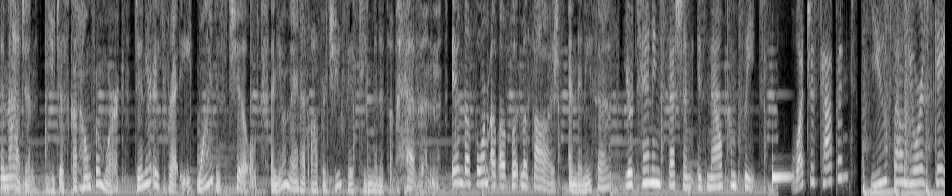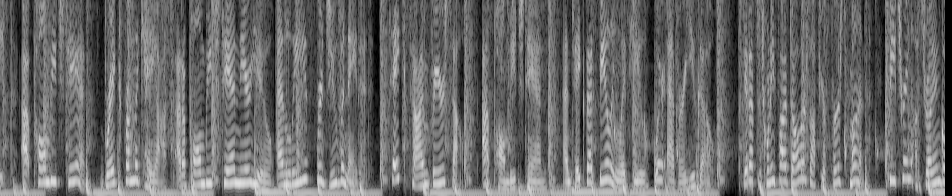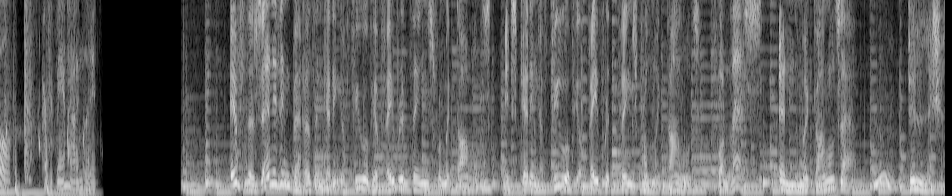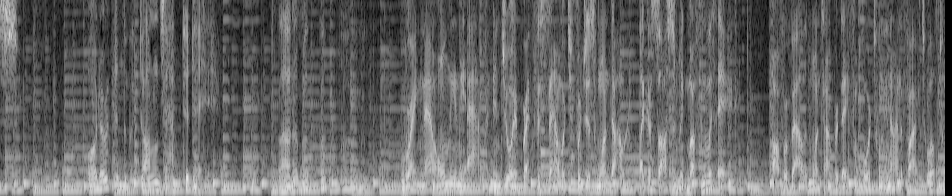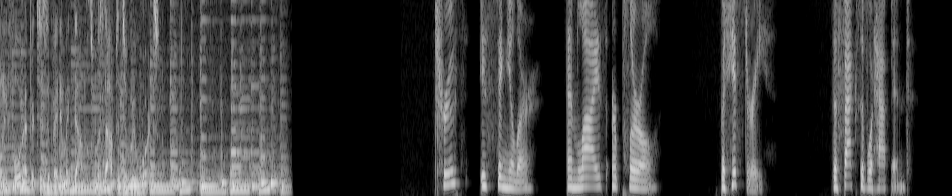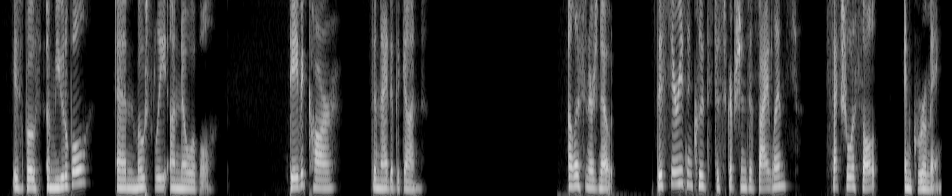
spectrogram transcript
Imagine you just got home from work, dinner is ready, wine is chilled, and your man has offered you 15 minutes of heaven in the form of a foot massage. And then he says, Your tanning session is now complete. What just happened? You found your escape at Palm Beach Tan. Break from the chaos at a Palm Beach Tan near you and leave rejuvenated. Take time for yourself at Palm Beach Tan and take that feeling with you wherever you go. Get up to $25 off your first month featuring Australian Gold. Perfect man not included. If there's anything better than getting a few of your favorite things from McDonald's, it's getting a few of your favorite things from McDonald's for less in the McDonald's app. Hmm. Delicious. Order in the McDonald's app today. Ba-da-ba-ba-ba. Right now, only in the app. Enjoy a breakfast sandwich for just $1, like a sausage McMuffin with egg. Offer valid one time per day from 429 to 51224 at participating McDonald's. Must opt into rewards. Truth is singular and lies are plural. But history, the facts of what happened, is both immutable and mostly unknowable. David Carr, The Night of the Gun. A listener's note this series includes descriptions of violence, sexual assault, and grooming.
